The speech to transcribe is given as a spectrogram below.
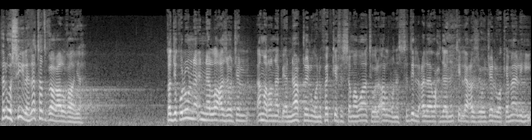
فالوسيلة لا تطغى على الغاية. قد يقولون إن الله عز وجل أمرنا بأن نعقل ونفكر في السماوات والأرض ونستدل على وحدانية الله عز وجل وكماله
